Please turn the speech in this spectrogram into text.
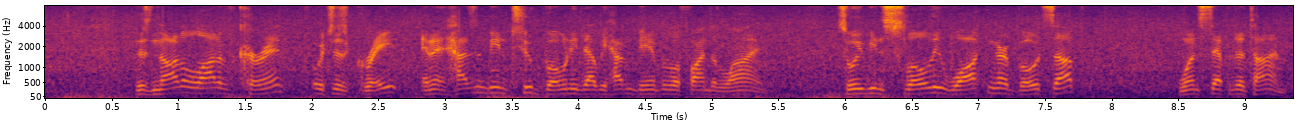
There's not a lot of current, which is great, and it hasn't been too bony that we haven't been able to find a line. So we've been slowly walking our boats up, one step at a time.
